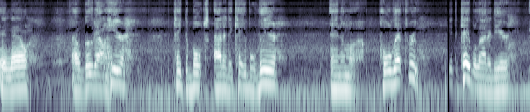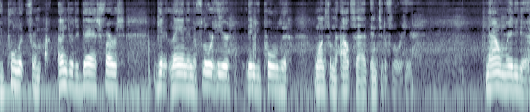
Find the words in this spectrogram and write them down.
and now I'll go down here take the bolts out of the cable there and I'm gonna pull that through get the cable out of there You pull it from under the dash first, get it laying in the floor here, then you pull the one from the outside into the floor here. Now I'm ready to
